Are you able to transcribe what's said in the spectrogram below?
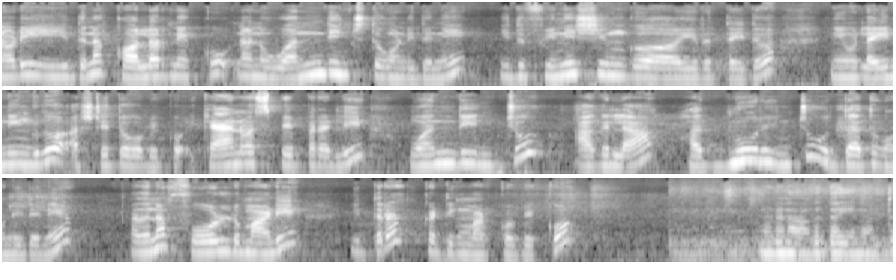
ನೋಡಿ ಇದನ್ನು ಕಾಲರ್ ನೆಕ್ಕು ನಾನು ಒಂದು ಇಂಚ್ ತೊಗೊಂಡಿದ್ದೀನಿ. ಇದು ಫಿನಿಶಿಂಗ್ ಇರುತ್ತೆ ಇದು. ನೀವು ಲೈನಿಂಗ್ದು ಅಷ್ಟೇ ತೊಗೋಬೇಕು. ಕ್ಯಾನ್ವಾಸ್ ಪೇಪರಲ್ಲಿ ಒಂದು ಇಂಚು ಅಗಲ ಹದಿಮೂರು ಇಂಚು ಉದ್ದ ತೊಗೊಂಡಿದ್ದೀನಿ. ಅದನ್ನು ಫೋಲ್ಡ್ ಮಾಡಿ ಈ ಥರ ಕಟ್ಟಿಂಗ್ ಮಾಡ್ಕೋಬೇಕು. ನೋಡೋಣ ಆಗುತ್ತಾ ಏನು ಅಂತ.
